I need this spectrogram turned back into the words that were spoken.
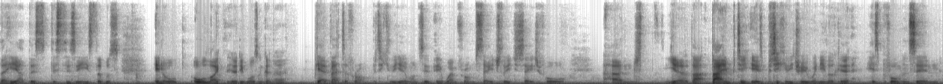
that he had this this disease that was in all all likelihood he wasn't going to get better from particularly yeah, once it, it went from stage three to stage four. And you know that that in partic- is particularly true when you look at his performance in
